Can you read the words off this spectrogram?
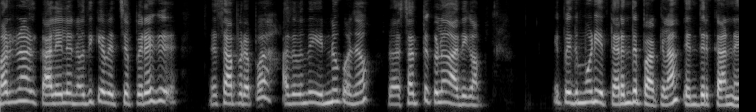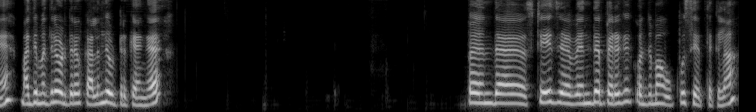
மறுநாள் காலையில நொதிக்க வச்ச பிறகு சாப்பிட்றப்போ அது வந்து இன்னும் கொஞ்சம் சத்துக்களும் அதிகம். இப்போ இது மூடியை திறந்து பார்க்கலாம். வெந்திருக்கான்னு. மதிய மதியில் ஒரு தடவை கலந்து விட்டுருக்கேங்க. இப்போ இந்த ஸ்டேஜ் வெந்த பிறகு கொஞ்சமாக உப்பு சேர்த்துக்கலாம்.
